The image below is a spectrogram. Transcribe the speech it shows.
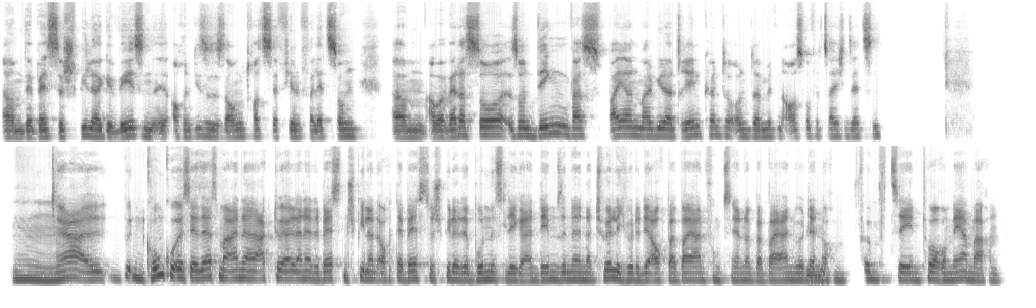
ähm, der beste Spieler gewesen, äh, auch in dieser Saison, trotz der vielen Verletzungen. Ähm, aber wäre das so, so ein Ding, was Bayern mal wieder drehen könnte und damit ein Ausrufezeichen setzen? Hm, ja, Kunku ist jetzt erstmal einer, aktuell einer der besten Spieler und auch der beste Spieler der Bundesliga. In dem Sinne, natürlich würde der auch bei Bayern funktionieren und bei Bayern würde mhm. er noch 15 Tore mehr machen.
